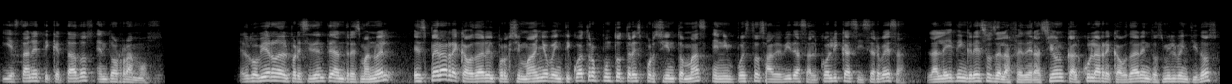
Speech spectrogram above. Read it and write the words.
y están etiquetados en dos ramos. El gobierno del presidente Andrés Manuel espera recaudar el próximo año 24.3% más en impuestos a bebidas alcohólicas y cerveza. La ley de ingresos de la federación calcula recaudar en 2022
